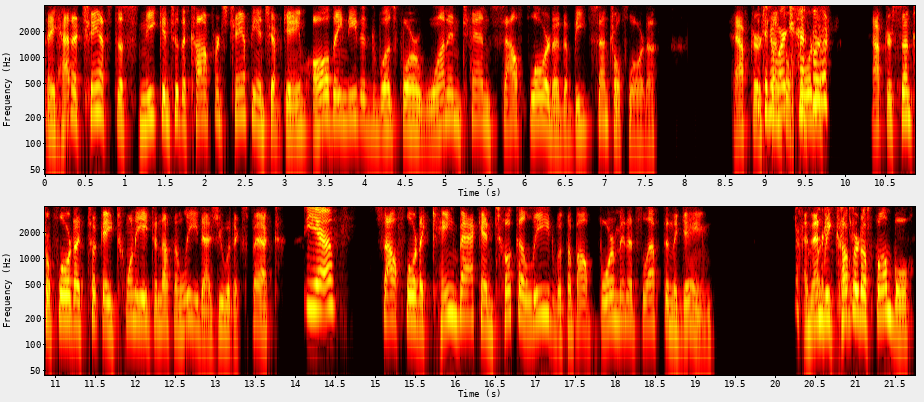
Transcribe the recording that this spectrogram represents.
they had a chance to sneak into the conference championship game. All they needed was for one in 10 South Florida to beat Central Florida. After Central Florida, after Central Florida took a 28 to nothing lead, as you would expect, Yeah. South Florida came back and took a lead with about four minutes left in the game of and then recovered a fumble.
